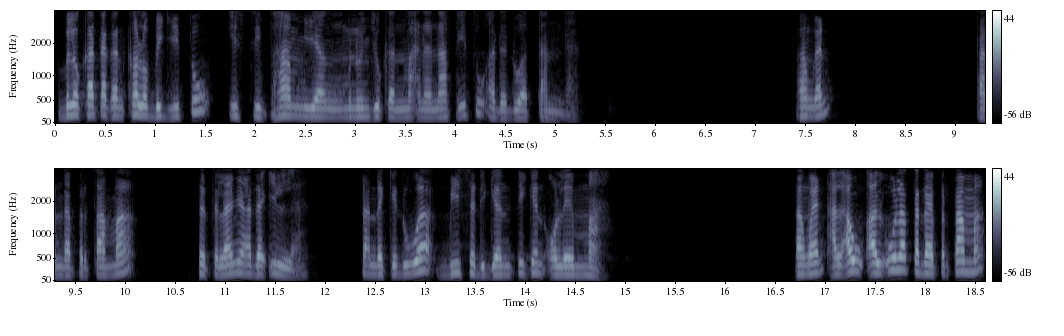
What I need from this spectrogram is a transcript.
beliau katakan kalau begitu istifham yang menunjukkan makna nafi itu ada dua tanda. Paham kan? Tanda pertama setelahnya ada illa. Tanda kedua bisa digantikan oleh ma. Paham kan? Al-ula tanda pertama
